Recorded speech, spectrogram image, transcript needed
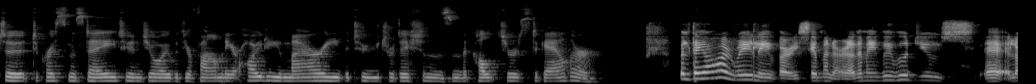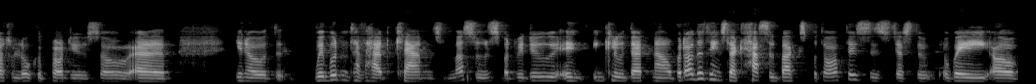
to, to Christmas Day to enjoy with your family, or how do you marry the two traditions and the cultures together? Well, they are really very similar, and I mean, we would use uh, a lot of local produce. So, uh, you know, the, we wouldn't have had clams and mussels, but we do in- include that now. But other things like Hasselback's potatis is just a, a way of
